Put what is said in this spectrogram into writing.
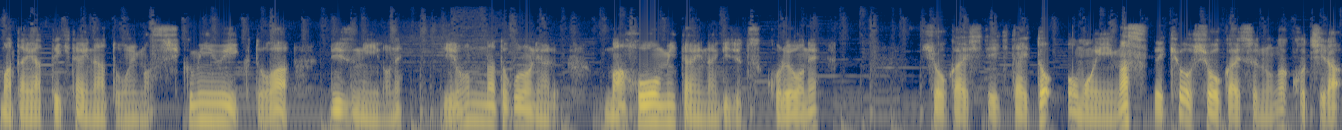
またやっていきたいなと思います。仕組みウィークとはディズニーのね、いろんなところにある魔法みたいな技術、これをね、紹介していきたいと思います。で、今日紹介するのがこちら、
